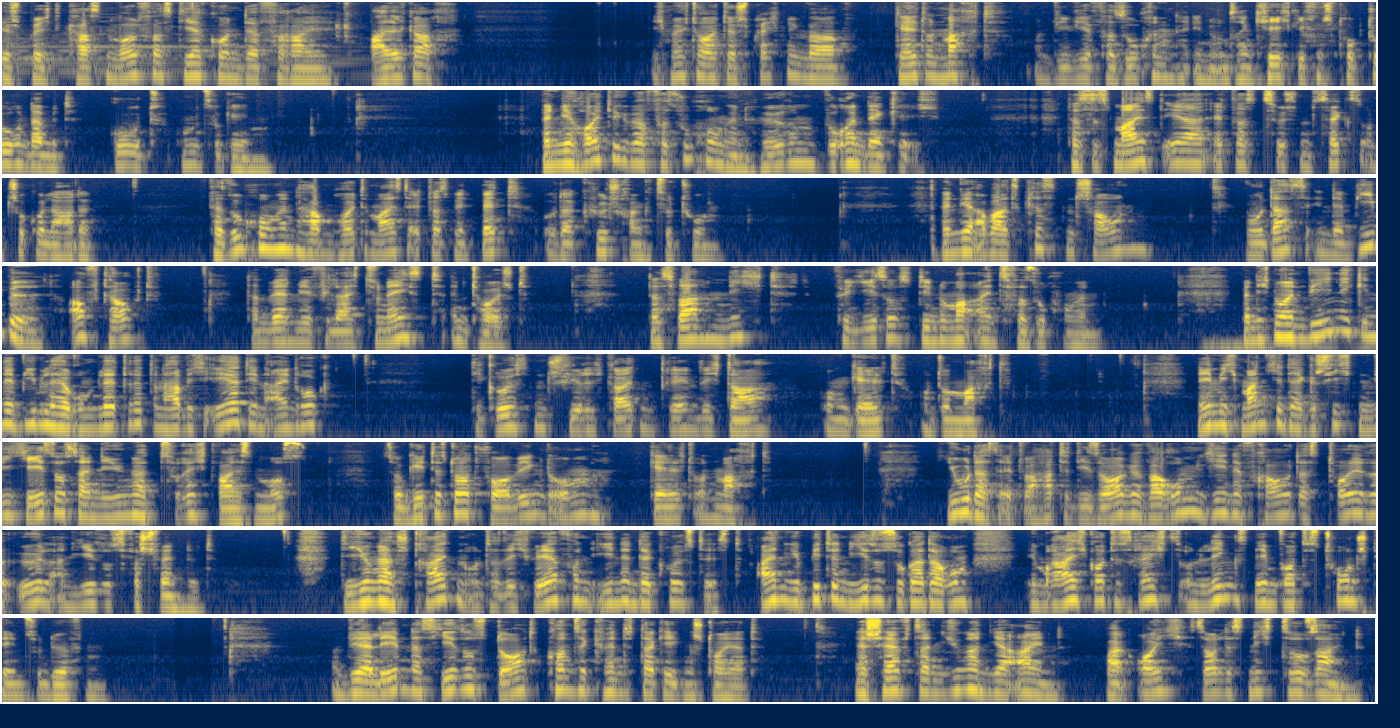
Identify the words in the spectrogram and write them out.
Hier spricht Carsten Wolfers, Diakon der Pfarrei Balgach. Ich möchte heute sprechen über Geld und Macht und wie wir versuchen, in unseren kirchlichen Strukturen damit gut umzugehen. Wenn wir heute über Versuchungen hören, woran denke ich? Das ist meist eher etwas zwischen Sex und Schokolade. Versuchungen haben heute meist etwas mit Bett oder Kühlschrank zu tun. Wenn wir aber als Christen schauen, wo das in der Bibel auftaucht, dann werden wir vielleicht zunächst enttäuscht. Das waren nicht für Jesus die Nummer eins Versuchungen. Wenn ich nur ein wenig in der Bibel herumblättere, dann habe ich eher den Eindruck, die größten Schwierigkeiten drehen sich da um Geld und um Macht. Nehme ich manche der Geschichten, wie Jesus seine Jünger zurechtweisen muss, so geht es dort vorwiegend um Geld und Macht. Judas etwa hatte die Sorge, warum jene Frau das teure Öl an Jesus verschwendet. Die Jünger streiten unter sich, wer von ihnen der Größte ist. Einige bitten Jesus sogar darum, im Reich Gottes rechts und links neben Gottes Thron stehen zu dürfen. Und wir erleben, dass Jesus dort konsequent dagegen steuert. Er schärft seinen Jüngern ja ein, bei euch soll es nicht so sein.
